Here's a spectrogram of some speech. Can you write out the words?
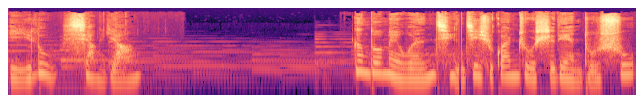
一路向阳。更多美文，请继续关注十点读书，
